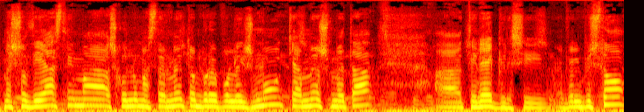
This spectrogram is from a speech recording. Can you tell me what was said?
μεσοδιάστημα ασχολούμαστε με τον προπολογισμό και αμέσως μετά την έγκριση. Ευελπιστώ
